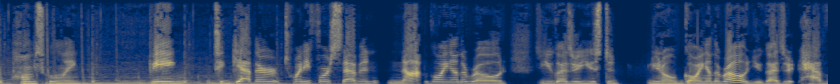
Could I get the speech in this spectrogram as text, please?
homeschooling, being together 24 7, not going on the road? You guys are used to you know, going on the road. You guys have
